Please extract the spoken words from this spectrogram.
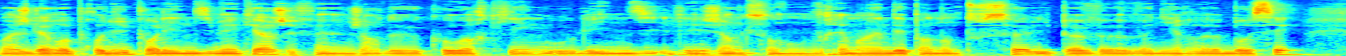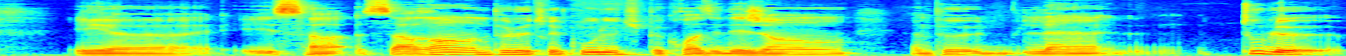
Moi, je l'ai reproduit pour les indie makers. J'ai fait un genre de coworking où les, indie, les gens qui sont vraiment indépendants tout seuls, ils peuvent venir bosser. Et, euh, et ça, ça rend un peu le truc cool où tu peux croiser des gens, un peu tout le,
